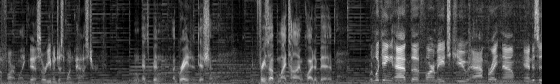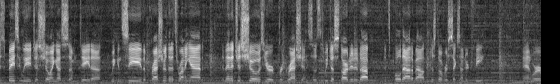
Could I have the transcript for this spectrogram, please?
a farm like this or even just one pasture. It's been a great addition. It frees up my time quite a bit. We're looking at the Farm HQ app right now, and this is basically just showing us some data. We can see the pressure that it's running at, and then it just shows your progression. So since we just started it up, it's pulled out about just over 600 feet and we're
